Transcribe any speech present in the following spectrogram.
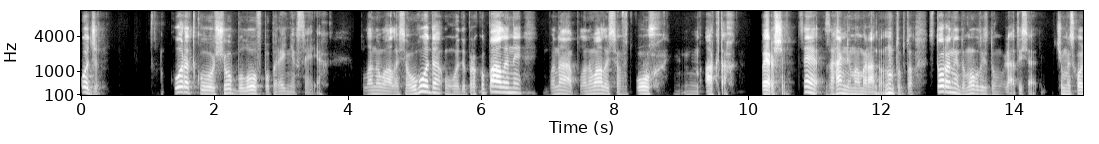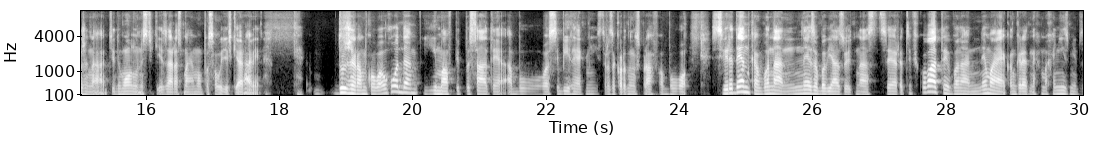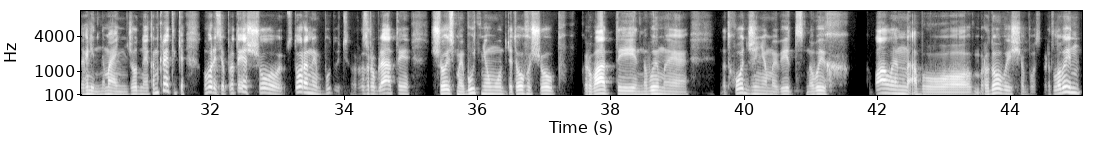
Отже, коротко, що було в попередніх серіях. Планувалася угода, угоди про копалини. Вона планувалася в двох актах. Перший це загальний меморандум. Ну тобто, сторони домовились домовлятися, чому схоже на ті домовленості, які зараз маємо по Саудівській Аравії. Дуже рамкова угода. Її мав підписати або Сибіга як міністр закордонних справ, або Свіриденка. Вона не зобов'язує нас це ратифікувати. Вона не має конкретних механізмів, взагалі немає жодної конкретики. Говориться про те, що сторони будуть розробляти щось в майбутньому для того, щоб керувати новими надходженнями від нових копалин або родовищ, або свердловин,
